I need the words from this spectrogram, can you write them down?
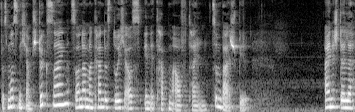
Das muss nicht am Stück sein, sondern man kann das durchaus in Etappen aufteilen. Zum Beispiel eine, Stelle,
